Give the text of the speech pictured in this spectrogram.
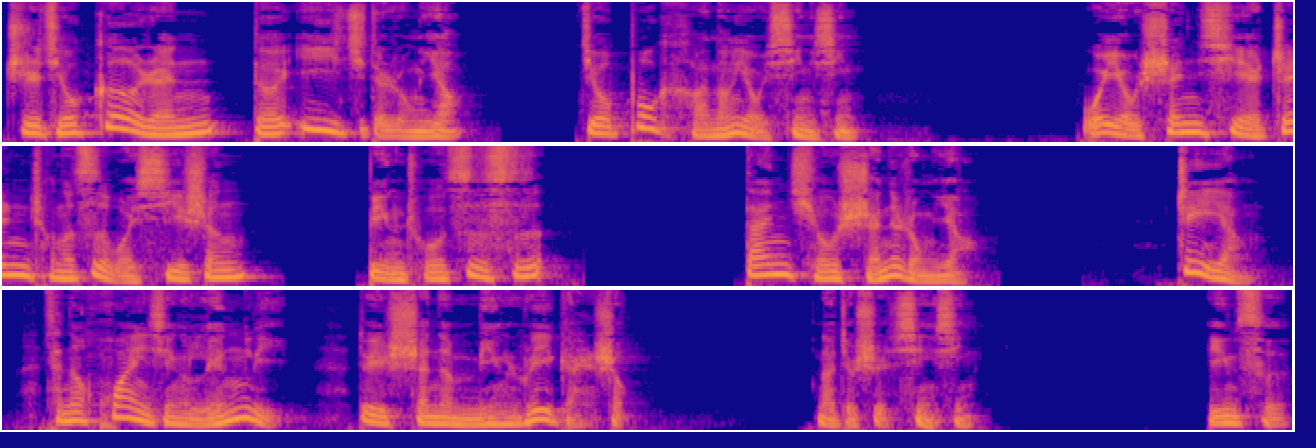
只求个人得一己的荣耀，就不可能有信心。唯有深切真诚的自我牺牲，摒除自私，单求神的荣耀，这样才能唤醒灵里对神的敏锐感受，那就是信心。因此，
